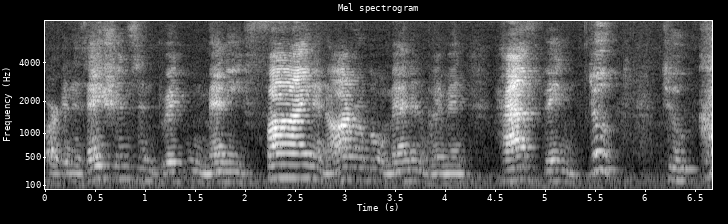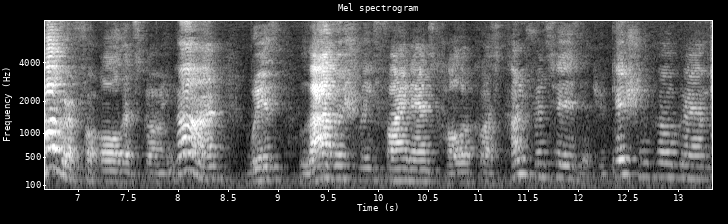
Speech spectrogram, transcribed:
organizations in Britain, many fine and honorable men and women have been duped to cover for all that's going on with lavishly financed Holocaust conferences, education programs,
